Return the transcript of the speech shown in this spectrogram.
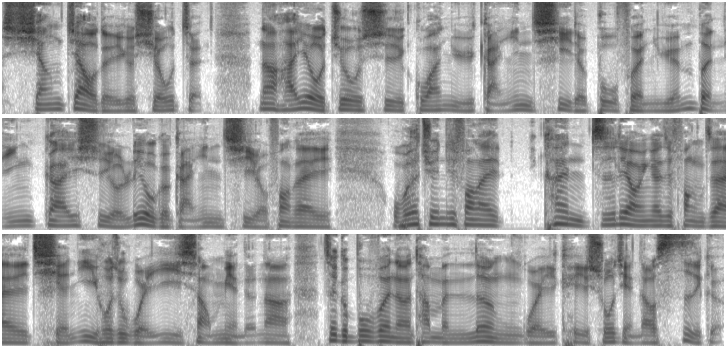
相较的一个修整。那还有就是关于感应器的部分，原本应该是有六个感应器哦，放在我不知道确定放在。看资料应该是放在前翼或者尾翼上面的。那这个部分呢，他们认为可以缩减到四个，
